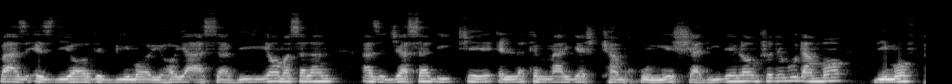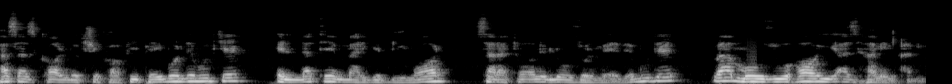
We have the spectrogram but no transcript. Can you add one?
و از ازدیاد بیماری های عصبی یا مثلا از جسدی که علت مرگش کمخونی شدید اعلام شده بود اما دیموف پس از کالبوت شکافی پی برده بود که علت مرگ بیمار سرطان لوز المعده بوده و موضوعهایی از همین قبیل.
